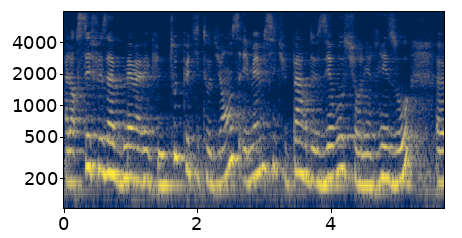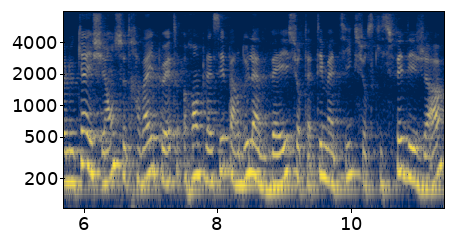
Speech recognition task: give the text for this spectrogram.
Alors c'est faisable même avec une toute petite audience et même si tu pars de zéro sur les réseaux, euh, le cas échéant, ce travail peut être remplacé par de la veille sur ta thématique, sur ce qui se fait déjà,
